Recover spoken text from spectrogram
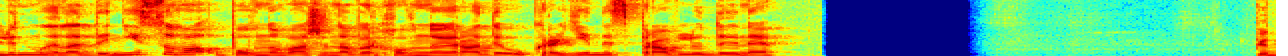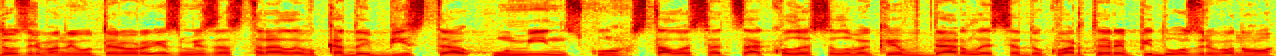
Людмила Денісова, уповноважена Верховної Ради України з прав людини. Підозрюваний у тероризмі застрелив кадебіста у мінську. Сталося це, коли силовики вдерлися до квартири підозрюваного.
